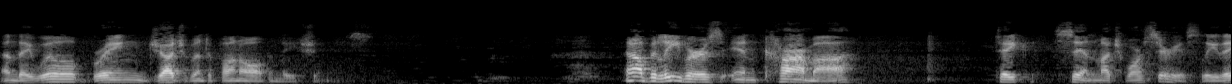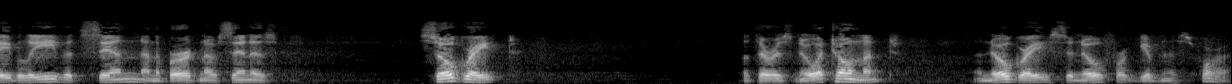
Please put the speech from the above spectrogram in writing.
and they will bring judgment upon all the nations. Now believers in karma take sin much more seriously. They believe that sin and the burden of sin is so great that there is no atonement and no grace and no forgiveness for it.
